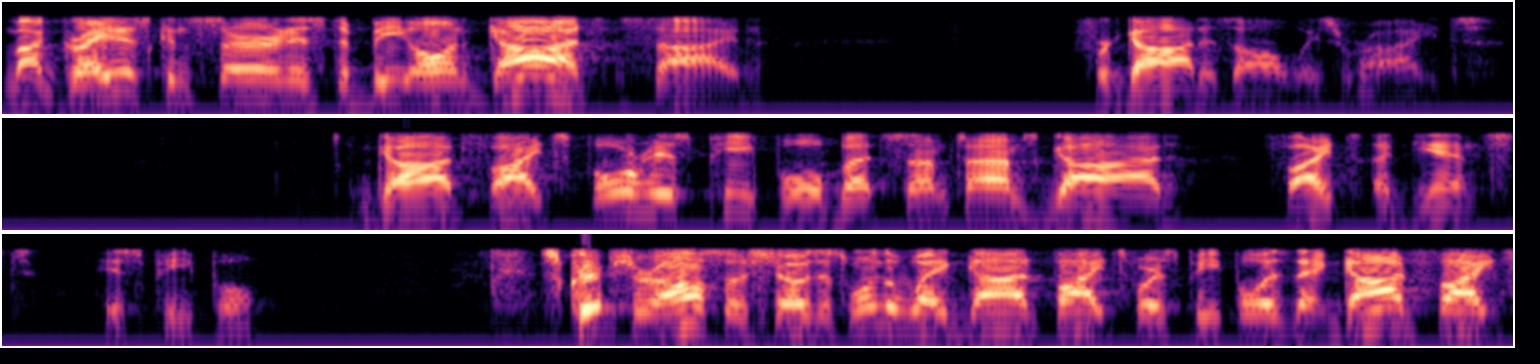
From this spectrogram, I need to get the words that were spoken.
My greatest concern is to be on God's side. For God is always right. God fights for his people, but sometimes God fights against his people. Scripture also shows us one of the ways God fights for his people is that God fights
